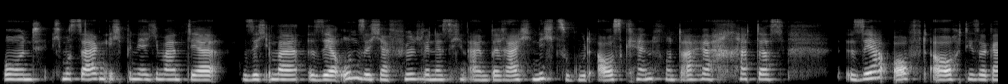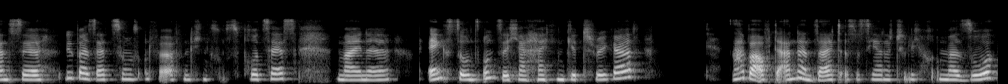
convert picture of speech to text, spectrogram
Und ich muss sagen, ich bin ja jemand, der sich immer sehr unsicher fühlt, wenn er sich in einem Bereich nicht so gut auskennt. Von daher hat das sehr oft auch dieser ganze Übersetzungs- und Veröffentlichungsprozess meine Ängste und Unsicherheiten getriggert. Aber auf der anderen Seite ist es ja natürlich auch immer so,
